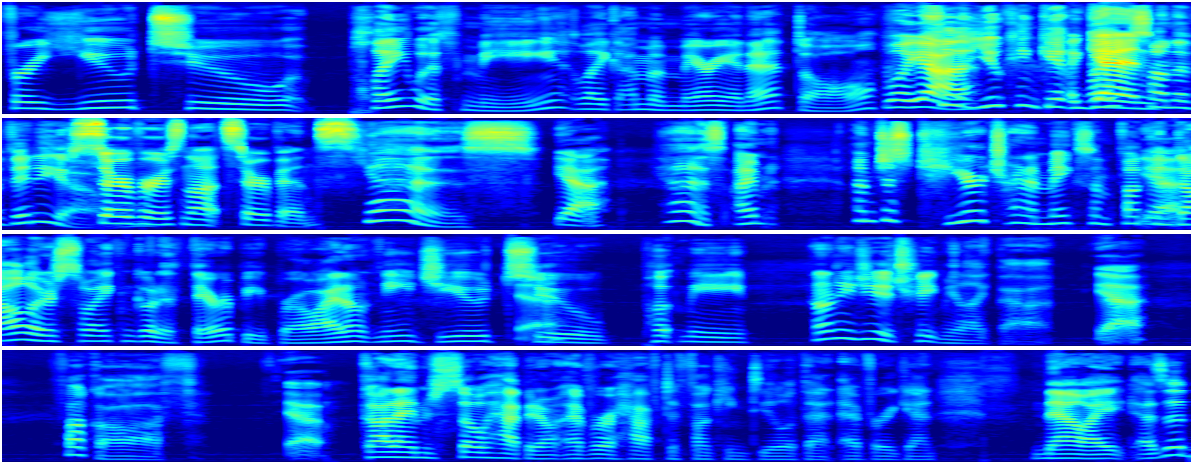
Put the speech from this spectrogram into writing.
for you to play with me like I'm a marionette doll. Well, yeah. that you can get likes Again, on a video. servers not servants Yes. yeah Yes. I'm I'm just here trying to make some fucking Yeah. dollars so I can go to therapy, bro. I don't need you Yeah. to put me I don't need you to treat me like that. yeah Fuck off. Yeah. God, I'm so happy I don't ever have to fucking deal with that ever again. Now I as a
